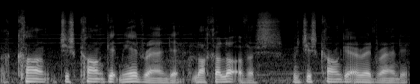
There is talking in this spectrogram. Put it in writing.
I can't, just can't get my head around it, like a lot of us. We just can't get our head around it.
